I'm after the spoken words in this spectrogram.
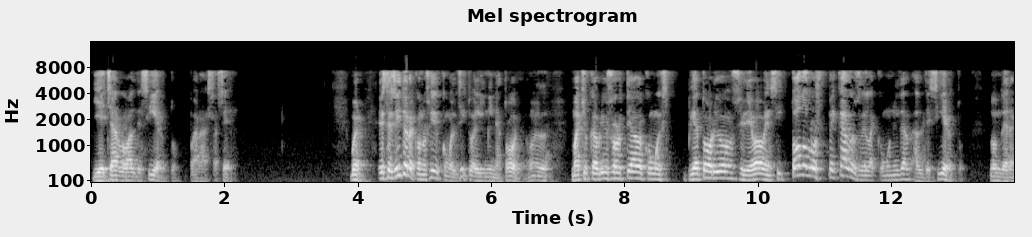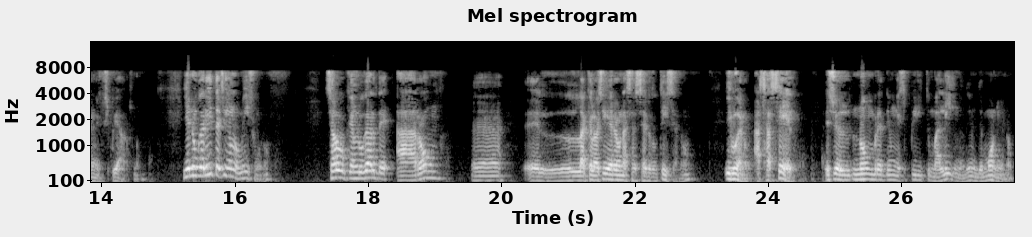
y echarlo al desierto para Azazel. Bueno, este sitio era conocido como el sitio eliminatorio. El macho cabrío sorteado como expiatorio se llevaba en sí todos los pecados de la comunidad al desierto, donde eran expiados. Y en Ugarita hacían lo mismo, ¿no? salvo que en lugar de Aarón, eh, la que lo hacía era una sacerdotisa. ¿no? Y bueno, Azazel es el nombre de un espíritu maligno, de un demonio, ¿no?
